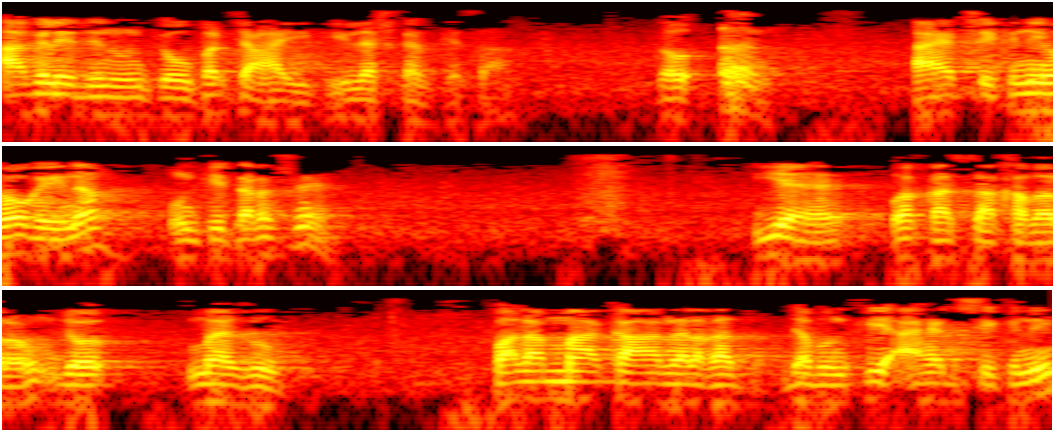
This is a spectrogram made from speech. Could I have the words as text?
اگلے دن ان کے اوپر چڑھائی کی لشکر کے ساتھ۔ تو عہد شکنی ہو گئی نا ان کی طرف سے۔ یہ ہے وہ قصہ خبر ہوں جو محضوب۔ فلما کا نرغد جب ان کی عہد شکنی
